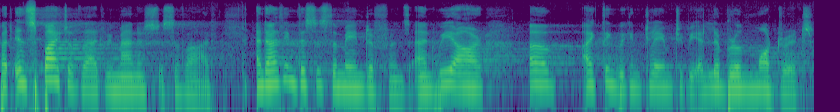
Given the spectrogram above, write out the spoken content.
But in spite of that, we managed to survive. And I think this is the main difference. And we are, uh, I think we can claim to be a liberal, moderate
